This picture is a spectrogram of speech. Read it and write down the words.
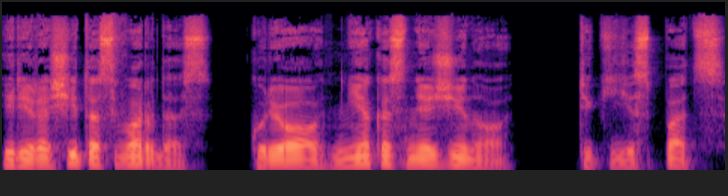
ir įrašytas vardas, kurio niekas nežino, tik jis pats.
